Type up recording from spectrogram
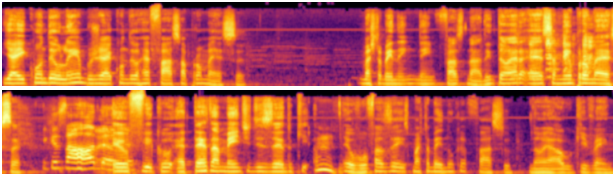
E aí, quando eu lembro, já é quando eu refaço a promessa. Mas também nem, nem faço nada. Então era essa a minha promessa. Fica só rodando. Eu fico eternamente dizendo que hum, eu vou fazer isso, mas também nunca faço. Não é algo que vem.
